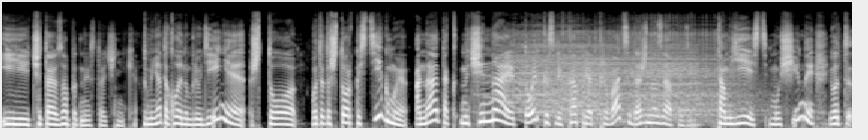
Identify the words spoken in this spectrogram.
и читаю западные источники. У меня такое наблюдение, что вот эта шторка стигмы, она так начинает только слегка приоткрываться даже на Западе. Там есть мужчины, и вот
